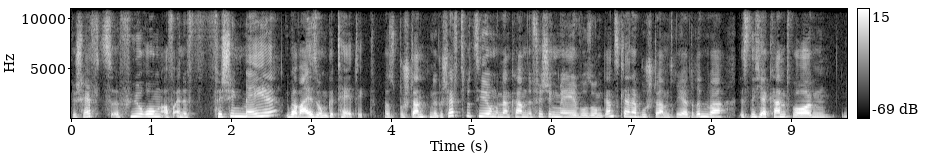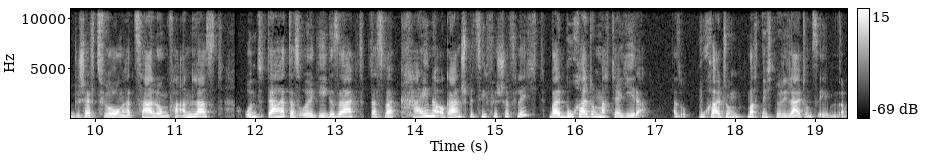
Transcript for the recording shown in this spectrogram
Geschäftsführung auf eine Phishing-Mail Überweisung getätigt. Also bestand eine Geschäftsbeziehung und dann kam eine Phishing-Mail, wo so ein ganz kleiner Buchstabendreher drin war, ist nicht erkannt worden. Geschäftsführung hat Zahlungen veranlasst. Und da hat das OLG gesagt, das war keine organspezifische Pflicht, weil Buchhaltung macht ja jeder. Also Buchhaltung macht nicht nur die Leitungsebene.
